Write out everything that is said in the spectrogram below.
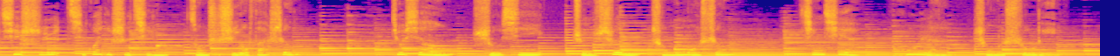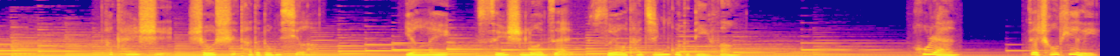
其实奇怪的事情总是时有发生，就像熟悉转瞬成了陌生，亲切忽然成了疏离。他开始收拾他的东西了，眼泪随时落在所有他经过的地方。忽然，在抽屉里，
